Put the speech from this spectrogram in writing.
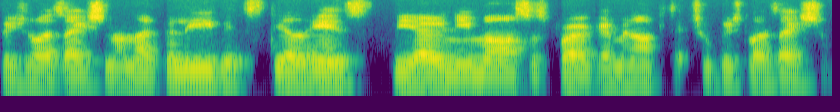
visualization, and I believe it still is the only master's program in architectural visualization.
